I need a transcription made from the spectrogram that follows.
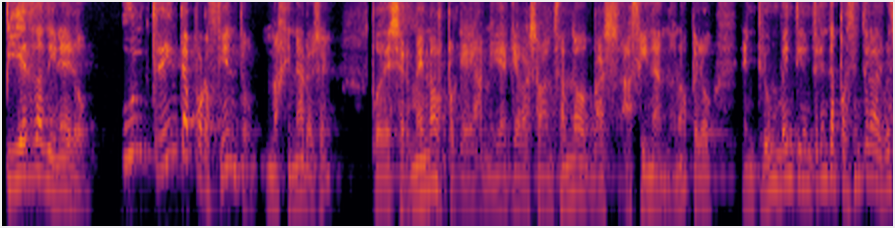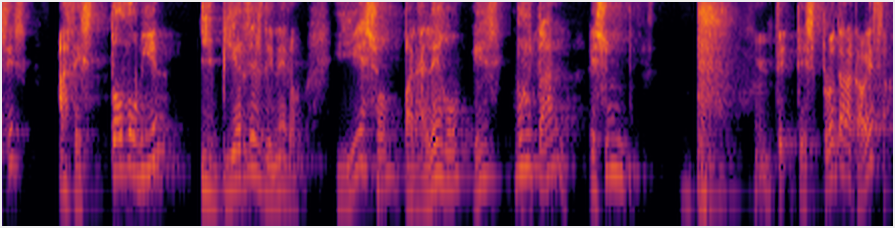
pierda dinero. Un 30%. Imaginaros, ¿eh? Puede ser menos porque a medida que vas avanzando vas afinando, ¿no? Pero entre un 20 y un 30% de las veces haces todo bien y pierdes dinero. Y eso para el ego es brutal. Es un... Te, te explota la cabeza.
